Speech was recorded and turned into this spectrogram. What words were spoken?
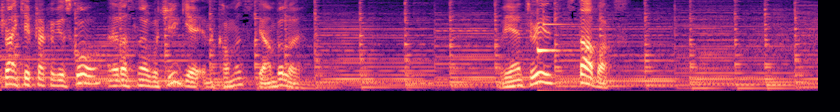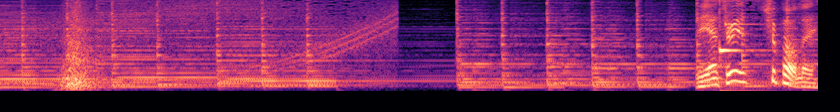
Try and keep track of your score and let us know what you get in the comments down below. The answer is Starbucks. The answer is Chipotle.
